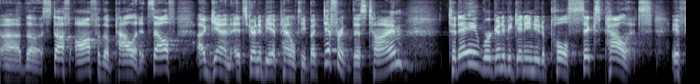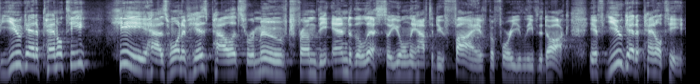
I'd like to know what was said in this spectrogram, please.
uh, the stuff off of the pallet itself, again, it's going to be a penalty, but different this time. Today, we're going to be getting you to pull six pallets. If you get a penalty, he has one of his pallets removed from the end of the list, so you only have to do five before you leave the dock. If you get a penalty,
